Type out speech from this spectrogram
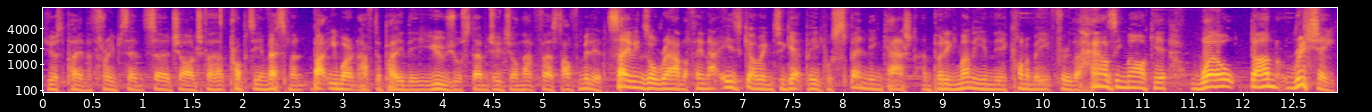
You just pay the 3% surcharge for property investment, but you won't have to pay the usual stamp duty on that first half a million. Savings all round, I think that is going to get people spending cash and putting money in the economy through the housing market. Well done, Rishi.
